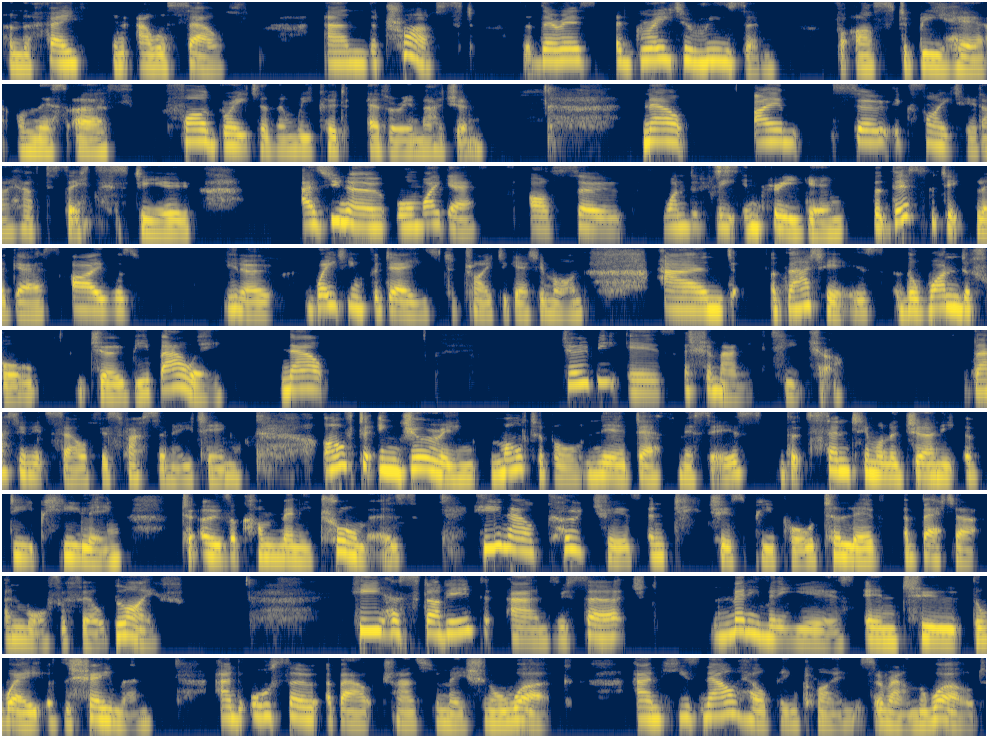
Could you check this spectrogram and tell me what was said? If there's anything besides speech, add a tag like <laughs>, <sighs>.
and the faith in ourselves and the trust that there is a greater reason for us to be here on this earth, far greater than we could ever imagine. Now, I am so excited, I have to <laughs> say this to you. As you know, all my guests are so wonderfully intriguing. But this particular guest, I was, you know, waiting for days to try to get him on. And that is the wonderful Joby Bowie. Now, Joby is a shamanic teacher. That in itself is fascinating. After enduring multiple near death misses that sent him on a journey of deep healing to overcome many traumas, he now coaches and teaches people to live a better and more fulfilled life. He has studied and researched many, many years into the way of the shaman and also about transformational work. And he's now helping clients around the world.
